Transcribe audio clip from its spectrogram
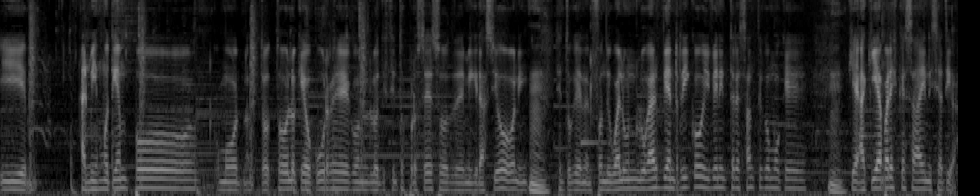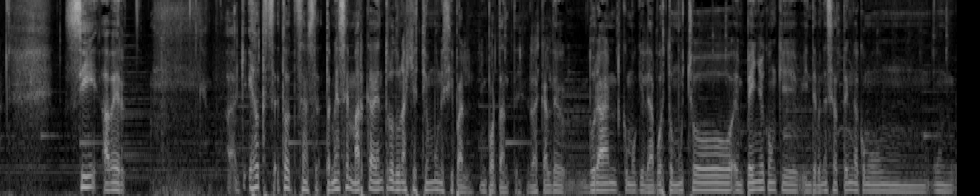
Y al mismo tiempo, como todo lo que ocurre con los distintos procesos de migración, y mm. siento que en el fondo igual un lugar bien rico y bien interesante como que, mm. que aquí aparezca esa iniciativa. Sí, a ver, esto, también se enmarca dentro de una gestión municipal importante. El alcalde Durán como que le ha puesto mucho empeño con que Independencia tenga como un,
